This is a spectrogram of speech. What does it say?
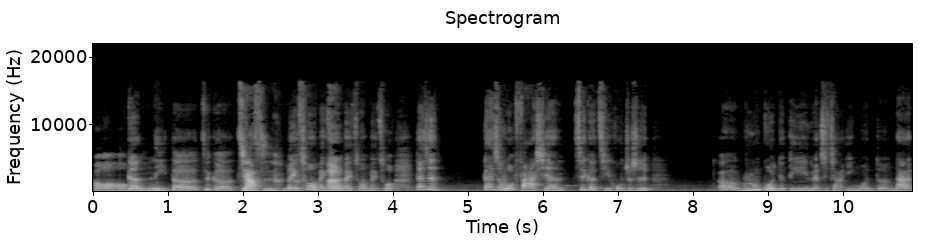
哦，跟你的这个价值。没错，没错，没错，没错。但是，但是我发现这个几乎就是，呃，如果你的第一语言是讲英文的，那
